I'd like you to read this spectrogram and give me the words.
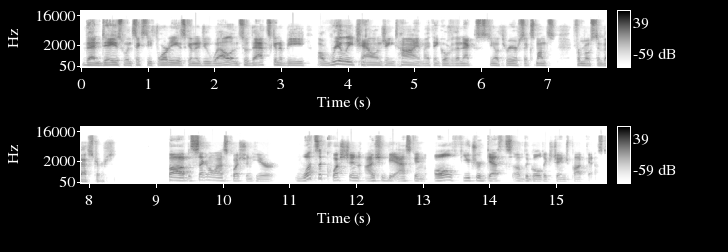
than days when 60 40 is going to do well. And so that's going to be a really challenging time i think over the next you know three or six months for most investors. Bob second to last question here. What's a question i should be asking all future guests of the gold exchange podcast?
